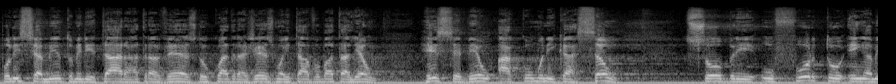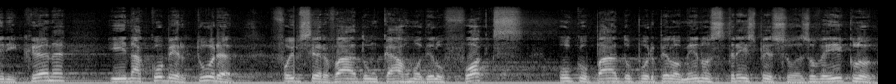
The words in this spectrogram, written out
Policiamento Militar, através do 48º Batalhão, recebeu a comunicação sobre o furto em Americana e na cobertura foi observado um carro modelo Fox ocupado por pelo menos três pessoas. O veículo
